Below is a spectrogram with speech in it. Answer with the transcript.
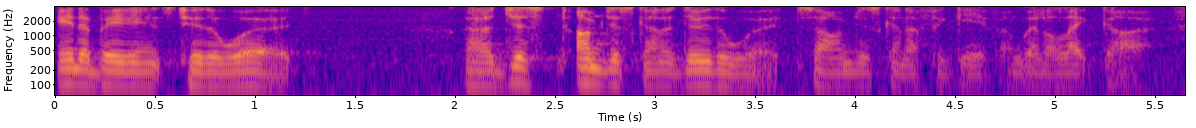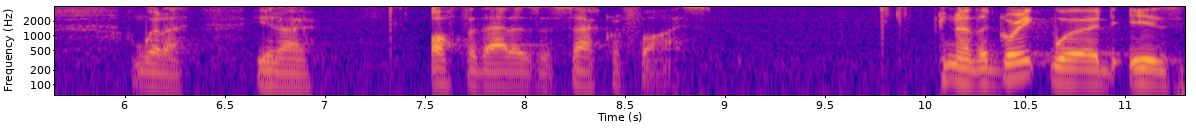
in obedience to the word. And I just, I'm just going to do the word, so I'm just going to forgive. I'm going to let go. I'm going to, you know, offer that as a sacrifice. You know, the Greek word is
